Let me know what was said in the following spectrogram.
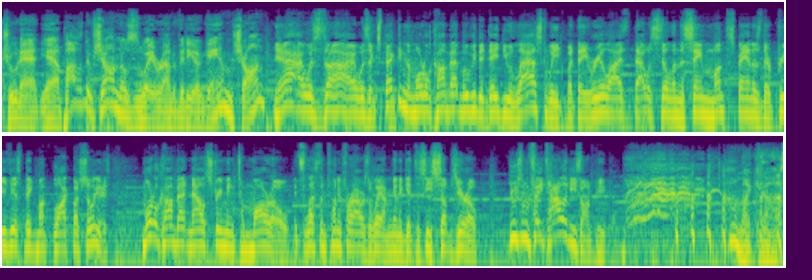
true that. Yeah, positive. Sean knows his way around a video game. Sean. Yeah, I was uh, I was expecting the Mortal Kombat movie to debut last week, but they realized that, that was still in the same month span as their previous big month blockbuster. So, anyways, Mortal Kombat now streaming tomorrow. It's less than 24 hours away. I'm going to get to see Sub Zero do some fatalities on people. oh my god.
